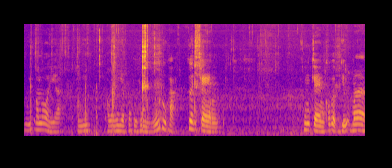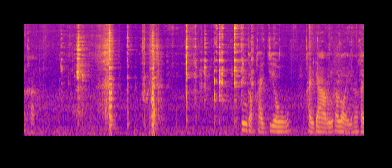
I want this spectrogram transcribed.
อุ้ยอร่อยอะอันนี้เอาไว้เยอะพวกโอ้โหดูค่ะ เครื่องแกง เครื่องแกงเขาแบบเยอะมากค่ะกินกับไข่เจียวไข่ดาวนี่อร่อยนะคะไข่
